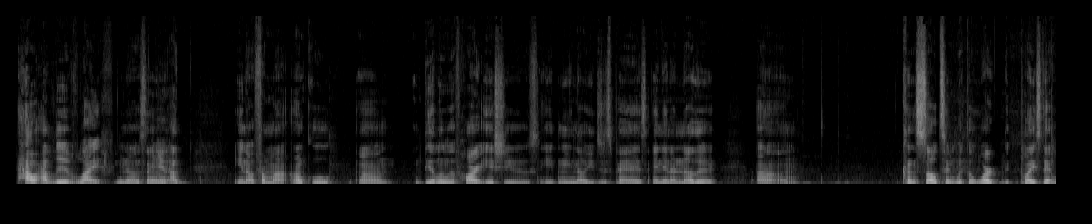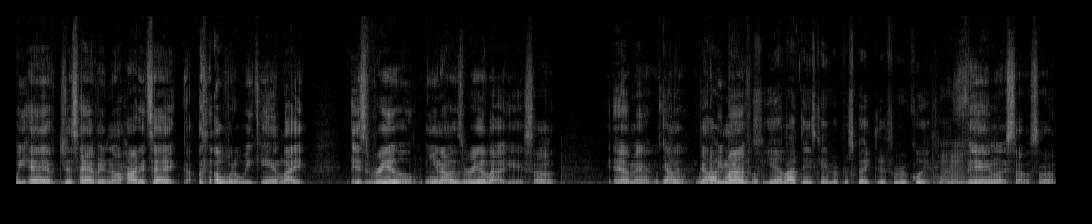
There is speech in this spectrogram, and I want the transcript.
how I live life. You know what I'm saying? Yeah. I, you know, from my uncle um, dealing with heart issues. He, you know, he just passed, and then another um, consultant with the workplace that we have just having a heart attack over the weekend. Like, it's real. You know, it's real out here. So, yeah, man, we gotta gotta be mindful. things- yeah, a lot of things came in perspective real quick. huh? Mhm. Very much so. So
